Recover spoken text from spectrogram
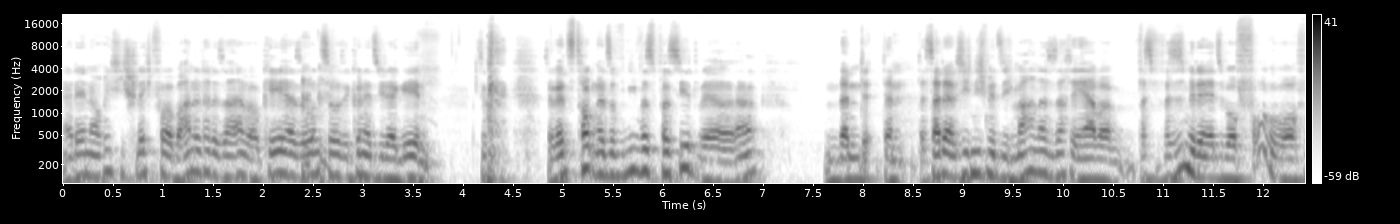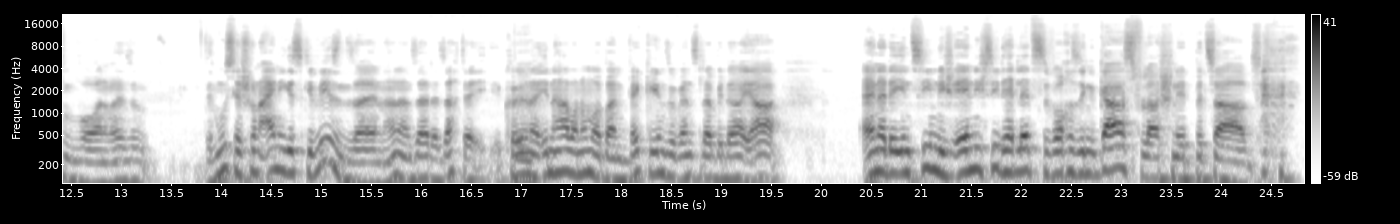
ja, der ihn auch richtig schlecht vorher behandelt hatte, sagt einfach, okay, Herr so und so, Sie können jetzt wieder gehen. So, so ganz trocken, als ob nie was passiert wäre. Ja? Und dann, dann, das hat er natürlich nicht mit sich machen lassen, sagt er, ja, aber was, was ist mir denn jetzt überhaupt vorgeworfen worden? Weil so, da muss ja schon einiges gewesen sein. Ne? Dann sagt, sagt der Kölner Ja. Inhaber nochmal beim Weggehen so ganz lapidar, ja, einer, der ihn ziemlich ähnlich sieht, hätte letzte Woche seine Gasflasche nicht bezahlt.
